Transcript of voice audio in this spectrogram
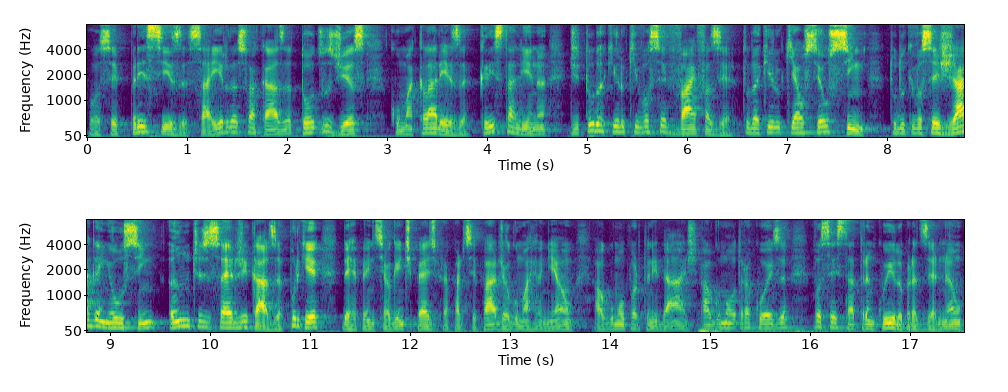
Você precisa sair da sua casa todos os dias com uma clareza cristalina de tudo aquilo que você vai fazer, tudo aquilo que é o seu sim, tudo que você já ganhou o sim antes de sair de casa. Porque, de repente, se alguém te pede para participar de alguma reunião, alguma oportunidade, alguma outra coisa, você está tranquilo para dizer não,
